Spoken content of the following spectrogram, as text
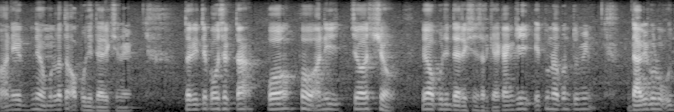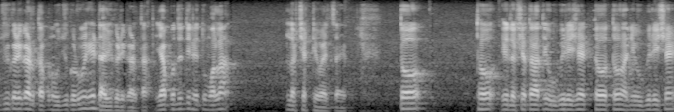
आणि ज्ञ म्हणलं तर अपोजिट डायरेक्शन आहे. तर इथे पाहू शकता प फ आणि च श. हे ऑपोजिट डायरेक्शन सारखे आहे. कारण की येथून आपण तुम्ही डावीकडून उजवीकडे काढता पण उजवीकडून हे डावीकडे काढता. या पद्धतीने तुम्हाला लक्षात ठेवायचं आहे. त थ हे लक्षात राहते उभी रेषा आहे. त थ आणि उभी रेषा आहे.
